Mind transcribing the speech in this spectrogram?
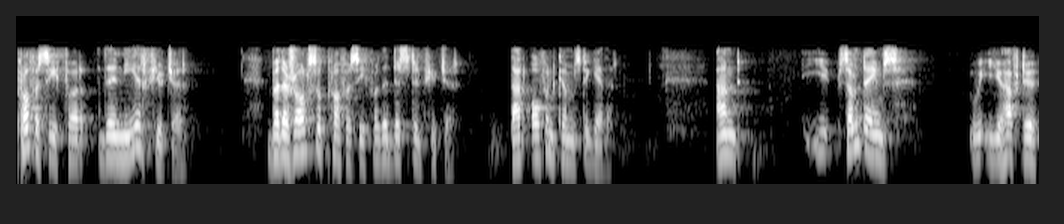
prophecy for the near future, but there's also prophecy for the distant future. That often comes together. And you, sometimes you have to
